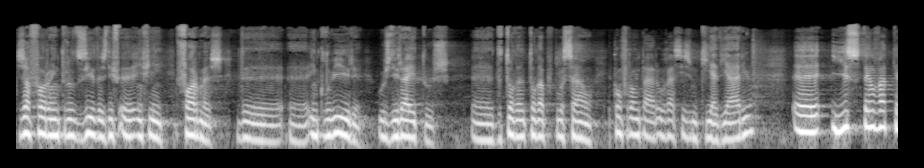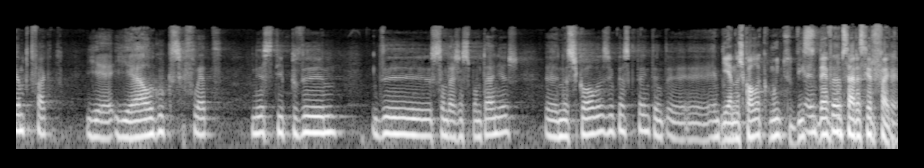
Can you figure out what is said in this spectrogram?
já foram introduzidas, eh, enfim, formas de uh, incluir os direitos uh, de toda, toda a população, confrontar o racismo que é diário, e isso tem levado tempo, de facto. E é, e é algo que se reflete nesse tipo de, de sondagens espontâneas eh, nas escolas, eu penso que tem. tem é, é e é na escola que muito disso é deve começar a ser feito. É.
